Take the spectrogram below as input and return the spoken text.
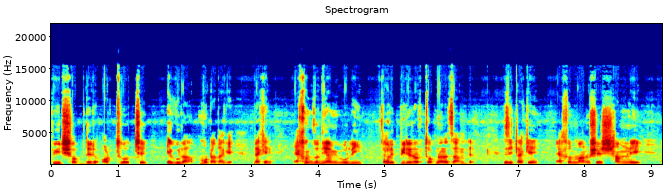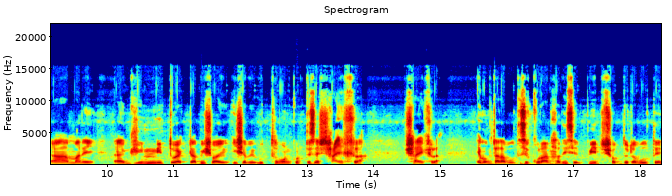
পীর শব্দের অর্থ হচ্ছে এগুলা মোটা দাগে। দেখেন, এখন যদি আমি বলি, তাহলে পীরের অর্থ আপনারা জানলেন, যেটাকে এখন মানুষের সামনে মানে ঘৃণিত একটা বিষয় হিসেবে উত্থাপন করতেছে শায়েখরা শায়েখরা। এবং তারা বলতেছে, কোরআন হাদিসে পীর শব্দটা বলতে,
